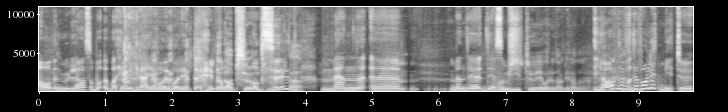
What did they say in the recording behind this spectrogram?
av en mulla. Så hele greia var jo bare helt, helt det absurd. absurd. Ja. Men, uh, men det, det som Metoo i våre dager? Hadde... Ja, det, det, var litt metoo.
